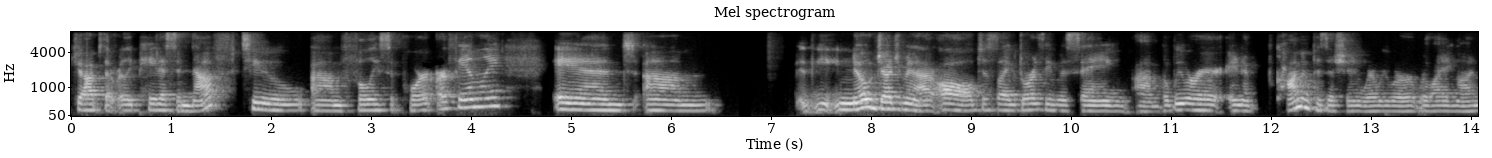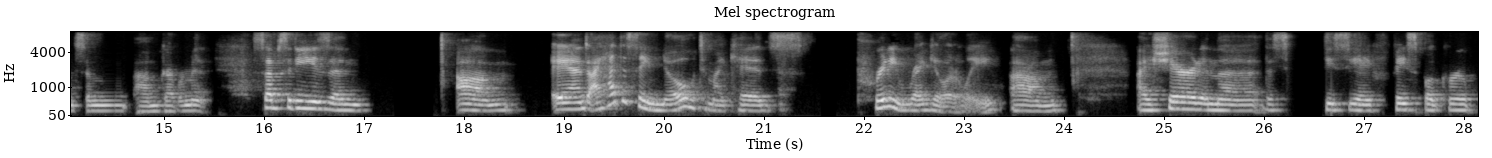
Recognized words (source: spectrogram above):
jobs that really paid us enough to um, fully support our family. And um, no judgment at all, just like Dorothy was saying. Um, but we were in a common position where we were relying on some um, government subsidies and um, and I had to say no to my kids pretty regularly. Um, I shared in the, the CCA Facebook group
